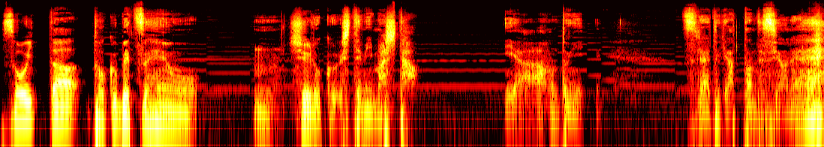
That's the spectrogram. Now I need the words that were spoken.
そういった特別編を、うん、収録してみました。いやー、本当に、辛い時あったんですよね。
